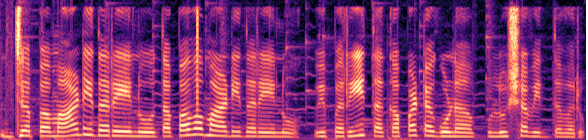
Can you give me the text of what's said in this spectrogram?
ಜಪ ಮಾಡಿದರೇನು, ತಪವ ಮಾಡಿದರೇನು, ವಿಪರೀತ ಕಪಟ ಗುಣ ಪುಲುಷವಿದ್ದವರು.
